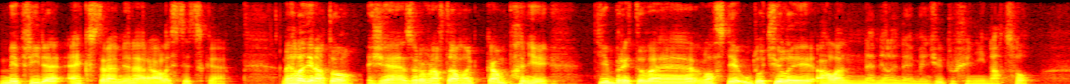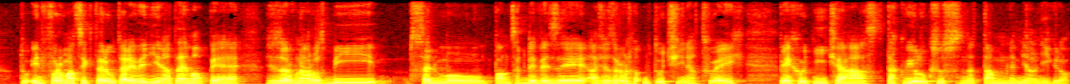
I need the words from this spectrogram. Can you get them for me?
mi přijde extrémně nerealistické. Nehledě na to, že zrovna v téhle kampani ti Britové vlastně útočili, ale neměli nejmenší tušení na co. Tu informaci, kterou tady vidí na té mapě, že zrovna rozbíjí sedmou pancerdivizi a že zrovna útočí na tu jejich pěchotní část, takový luxus tam neměl nikdo.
